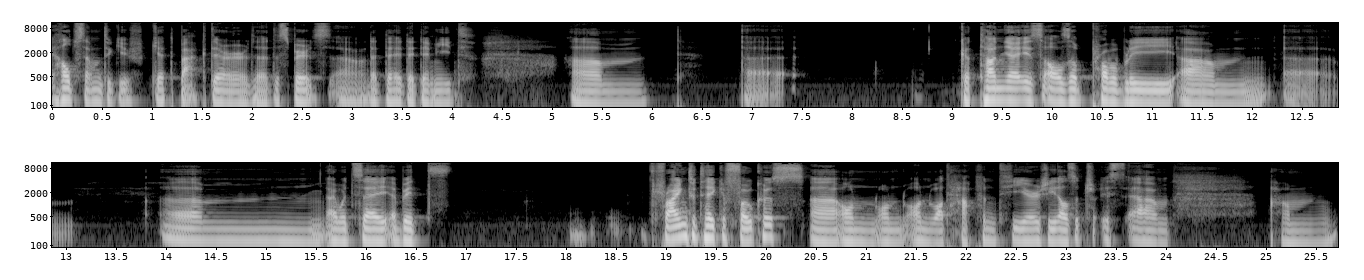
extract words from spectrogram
helps them to give get back their the, the spirits uh, that they that they need. Um, uh, Catania is also probably um, uh, um, I would say a bit trying to take a focus uh, on on on what happened here. She also tr- is um, um,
